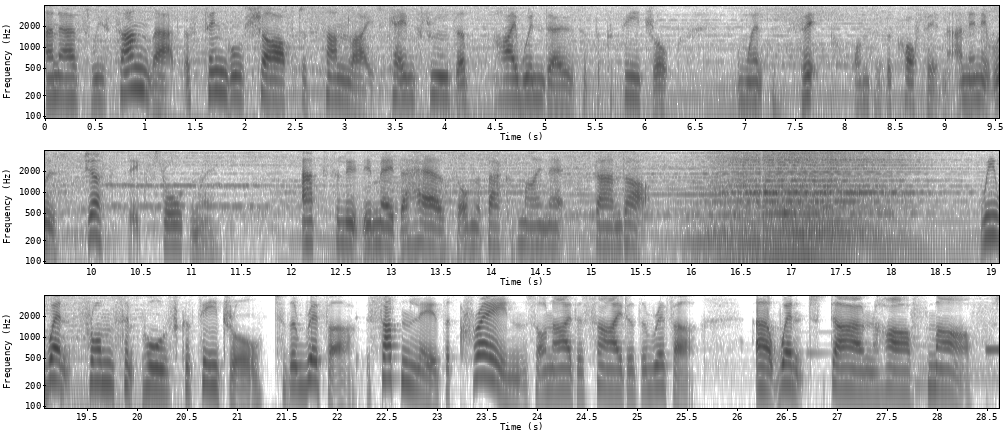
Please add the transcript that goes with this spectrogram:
And as we sung that, a single shaft of sunlight came through the high windows of the cathedral and went zip onto the coffin. I mean, it was just extraordinary. Absolutely made the hairs on the back of my neck stand up. We went from St Paul's Cathedral to the river. Suddenly, the cranes on either side of the river uh, went down half mast.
